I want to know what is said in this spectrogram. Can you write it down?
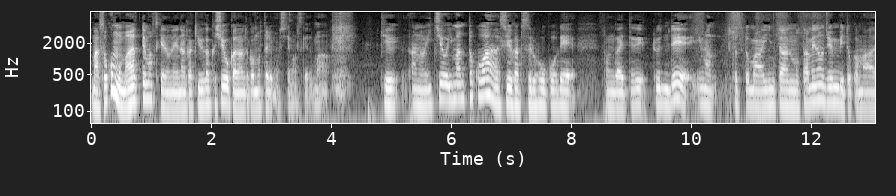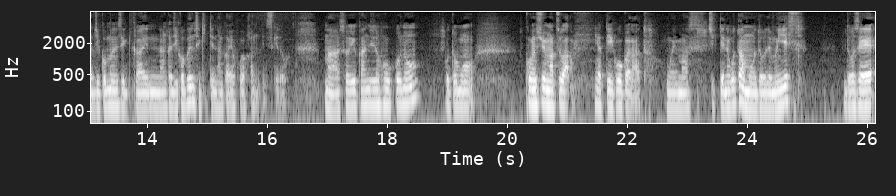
まあそこも迷ってますけどね、なんか休学しようかなとか思ったりもしてますけど、まあ、あの一応今んとこは就活する方向で考えてるんで、今ちょっとまあインターンのための準備とか、まあ自己分析か、なんか自己分析ってなんかよくわかんないですけど、まあそういう感じの方向のことも、今週末はやっていこうかなと思います。実験のことはもうどうでもいいです。どうせ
